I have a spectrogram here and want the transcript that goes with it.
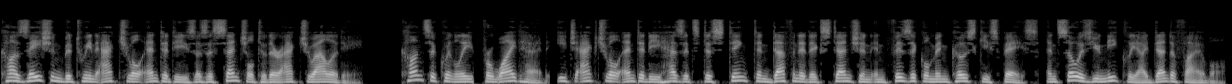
Causation between actual entities is essential to their actuality. Consequently, for Whitehead, each actual entity has its distinct and definite extension in physical Minkowski space, and so is uniquely identifiable.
